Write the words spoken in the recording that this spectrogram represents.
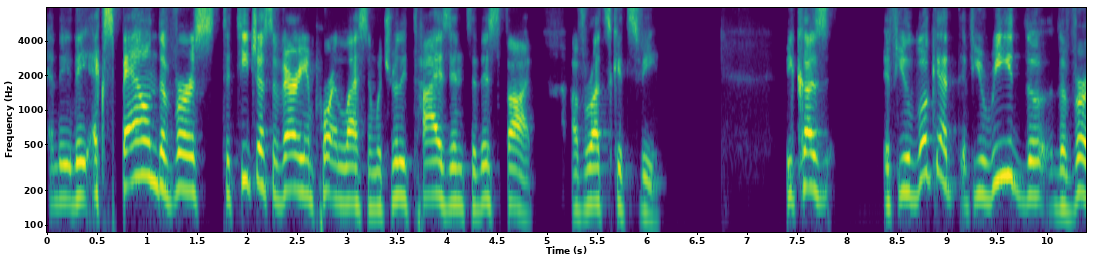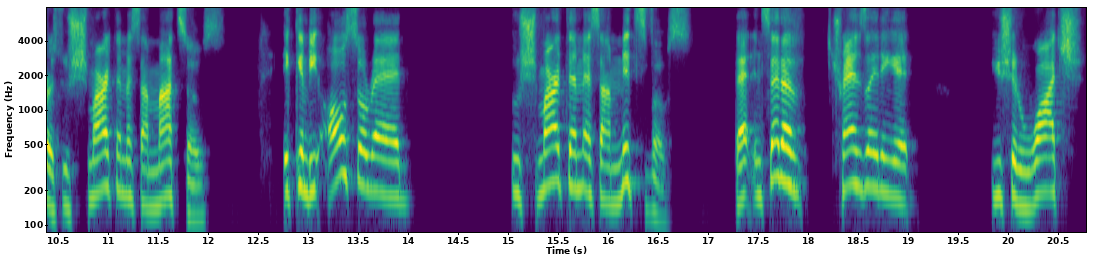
and they they expound the verse to teach us a very important lesson, which really ties into this thought of Ratzkitzvi. Because if you look at if you read the the verse ushmartem es matzos, it can be also read ushmartem es mitzvos. That instead of translating it you should watch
